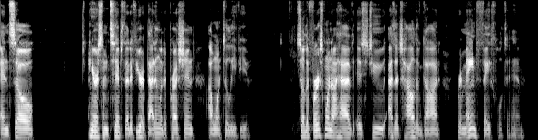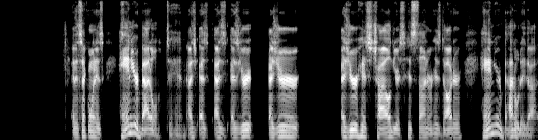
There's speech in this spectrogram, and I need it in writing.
And so here are some tips that if you're battling with depression, I want to leave you. So the first one I have is to as a child of God, remain faithful to him. And the second one is hand your battle to him. As as as as your as your as you're his child, you're his son or his daughter, hand your battle to God.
